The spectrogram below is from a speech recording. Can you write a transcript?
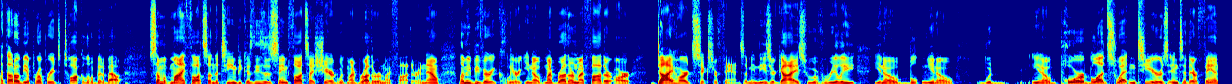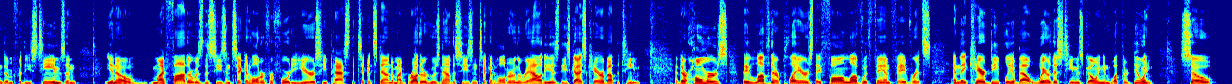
I thought it would be appropriate to talk a little bit about some of my thoughts on the team because these are the same thoughts I shared with my brother and my father. And now, let me be very clear. You know, my brother and my father are diehard Sixer fans. I mean, these are guys who have really, you know, bl- you know, would you know pour blood sweat and tears into their fandom for these teams. And you know my father was the season ticket holder for 40 years. He passed the tickets down to my brother who's now the season ticket holder. And the reality is these guys care about the team. They're homers. They love their players. They fall in love with fan favorites. And they care deeply about where this team is going and what they're doing. So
